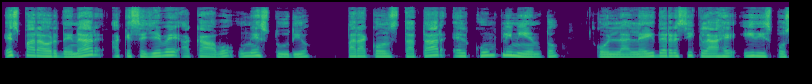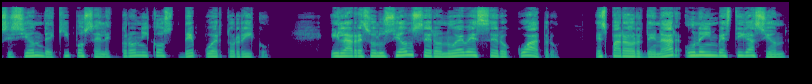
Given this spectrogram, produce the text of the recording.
es para ordenar a que se lleve a cabo un estudio para constatar el cumplimiento con la Ley de Reciclaje y Disposición de Equipos Electrónicos de Puerto Rico. Y la resolución 0904 es para ordenar una investigación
